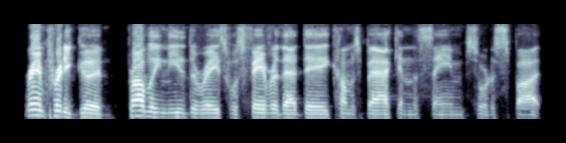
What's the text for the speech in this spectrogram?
Ran pretty good. Probably needed the race. Was favored that day. Comes back in the same sort of spot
